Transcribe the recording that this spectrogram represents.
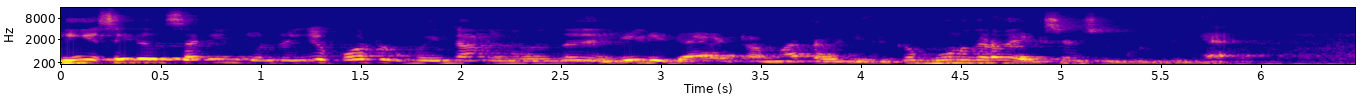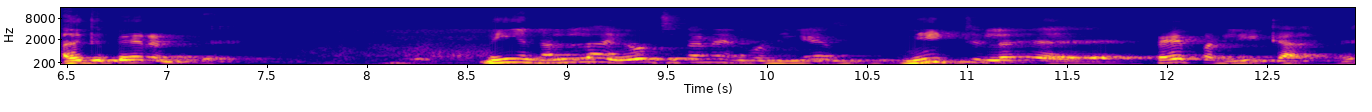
நீங்கள் செய்கிறது சரின்னு சொல்கிறீங்க கோர்ட்டுக்கு போய் தான் நீங்கள் வந்து இடி டைரக்டரை மாற்ற வேண்டியிருக்கு. மூணு தடவை எக்ஸ்டென்ஷன் கொடுக்குறீங்க. அதுக்கு பேர் என்னது? நீங்கள் நல்லா யோசிச்சு தானே இது பண்ணீங்க? நீட்டில் பேப்பர் லீக் ஆகுது.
